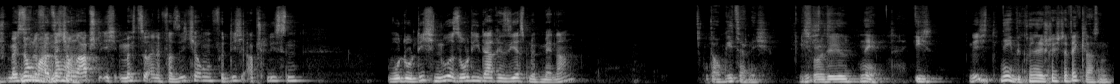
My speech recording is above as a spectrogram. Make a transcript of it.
du eine Nochmal, Versicherung nochmal. ich, möchtest du eine Versicherung für dich abschließen, wo du dich nur solidarisierst mit Männern? Darum geht's ja nicht. Ich sollte, nee, ich, Nicht? nee, wir können ja die Schlechter weglassen.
